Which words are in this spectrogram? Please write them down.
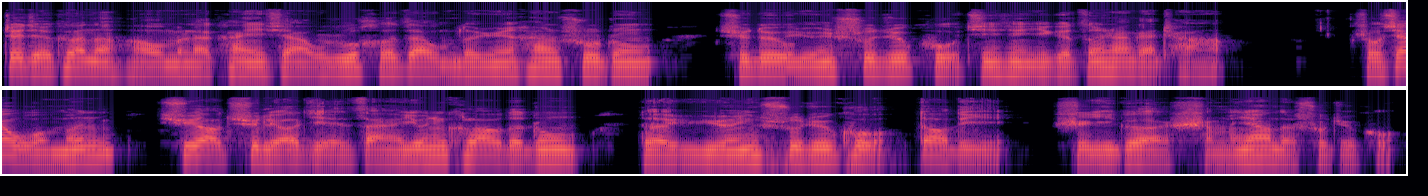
这节课呢，啊，我们来看一下如何在我们的云函数中去对云数据库进行一个增删改查。首先，我们需要去了解在 UniCloud 中的云数据库到底是一个什么样的数据库。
